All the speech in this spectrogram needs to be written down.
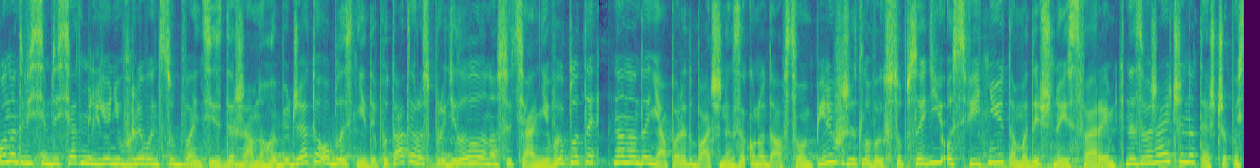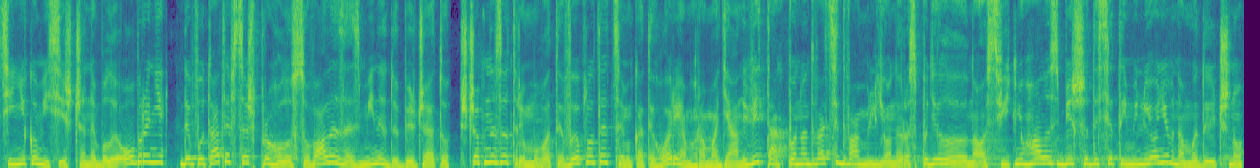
Понад 80 мільйонів гривень субвенцій з державного бюджету обласні депутати розподілили на соціальні виплати на надання передбачених законодавством пільг житлових субсидій, освітньої та медичної сфери. Незважаючи на те, що постійні комісії ще не були обрані, депутати все ж проголосували за зміни до бюджету, щоб не затримувати виплати цим категоріям громадян. Відтак, понад 22 мільйони розподілили на освітню галузь, більше 10 мільйонів на медичну.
